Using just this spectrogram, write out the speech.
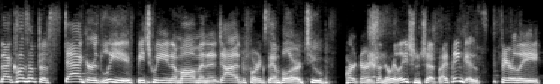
that concept of staggered leave between a mom and a dad, for example, or two partners in a relationship, I think is fairly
